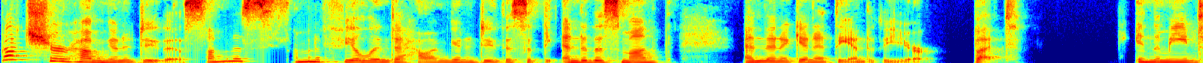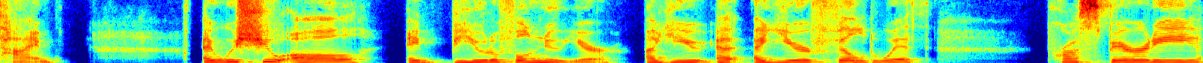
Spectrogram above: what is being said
Not sure how I'm going to do this. I'm going to I'm going to feel into how I'm going to do this at the end of this month and then again at the end of the year. But in the meantime, I wish you all a beautiful new year, a year, a year filled with prosperity,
